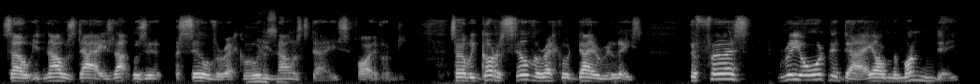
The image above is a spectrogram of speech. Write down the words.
So in those days, that was a, a silver record in those days, 500. So we got a silver record day release. The first reorder day on the Monday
